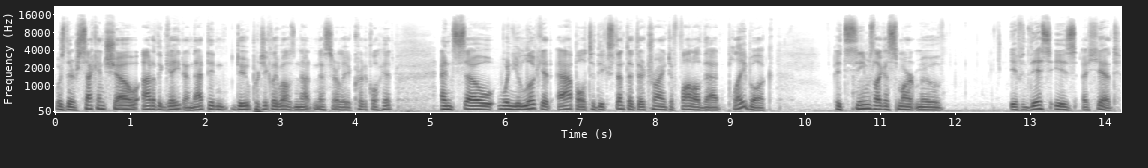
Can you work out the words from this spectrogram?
was their second show out of the gate, and that didn't do particularly well. It's not necessarily a critical hit. And so, when you look at Apple, to the extent that they're trying to follow that playbook, it seems like a smart move. If this is a hit,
